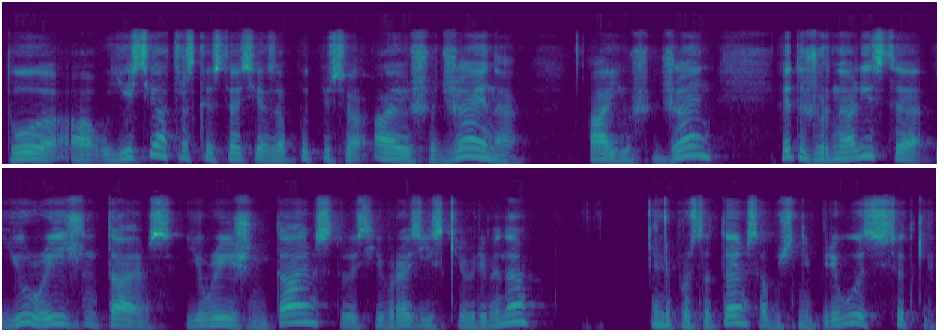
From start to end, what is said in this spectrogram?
то а, есть и авторская статья за подписью Аюша Джайна. Аюш Джайн – это журналиста Eurasian Times. Eurasian Times, то есть евразийские времена – или просто Таймс, обычно не переводится все-таки,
